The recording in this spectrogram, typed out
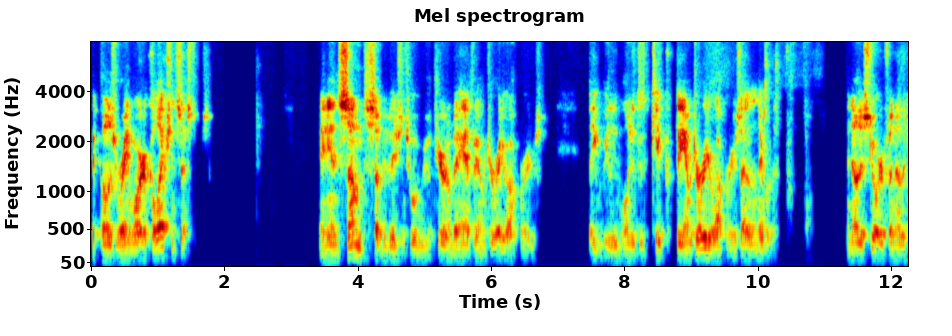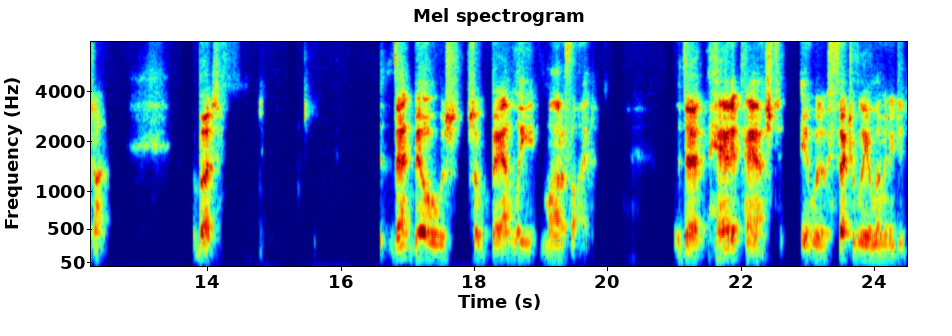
They opposed rainwater collection systems. And in some subdivisions where we've appeared on behalf of amateur radio operators, they really wanted to kick the amateur radio operators out of the neighborhood. Another story for another time. But that bill was so badly modified that had it passed, it would effectively eliminate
